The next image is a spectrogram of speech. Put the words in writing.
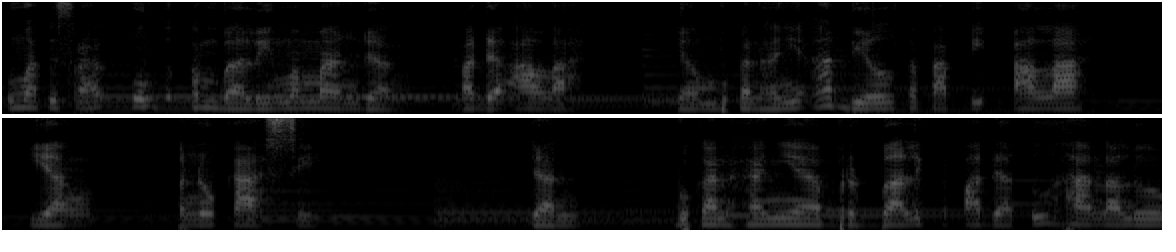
umat Israel untuk kembali memandang pada Allah yang bukan hanya adil tetapi Allah yang penuh kasih dan bukan hanya berbalik kepada Tuhan lalu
